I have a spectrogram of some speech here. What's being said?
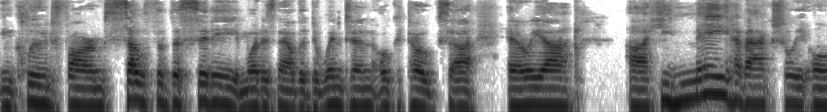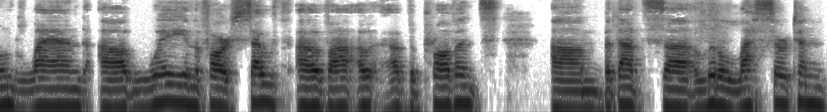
include farms south of the city in what is now the DeWinton, Okotoks uh, area. Uh, he may have actually owned land uh, way in the far south of, uh, of the province, um, but that's uh, a little less certain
